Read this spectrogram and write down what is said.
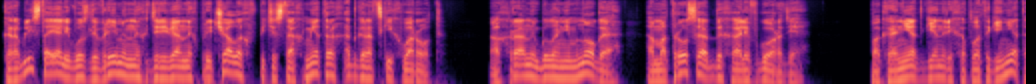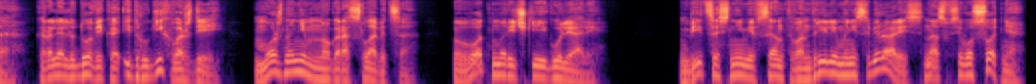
Корабли стояли возле временных деревянных причалах в 500 метрах от городских ворот. Охраны было немного, а матросы отдыхали в городе. Пока нет Генриха Платагенета, короля Людовика и других вождей, можно немного расслабиться. Вот морячки и гуляли. Биться с ними в Сент-Вандриле мы не собирались, нас всего сотня,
